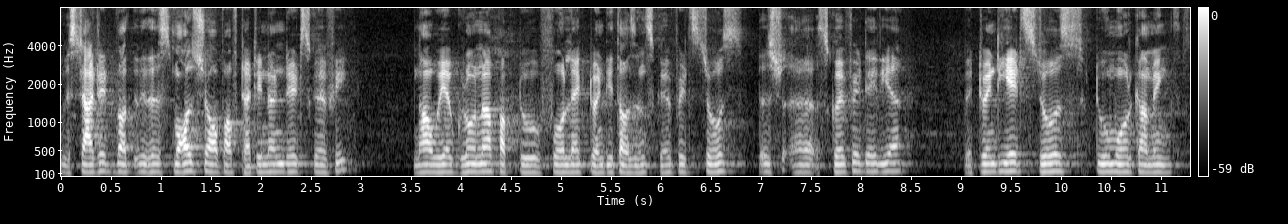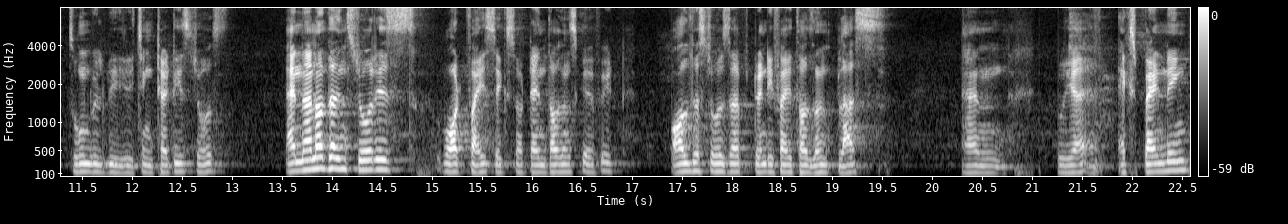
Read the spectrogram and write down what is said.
We started with a small shop of 1,300 square feet. Now we have grown up up to 4 lakh 20,000 square feet stores, uh, square feet area, with 28 stores, two more coming. Soon we'll be reaching 30 stores. And none of the store is what, five, six, or 10,000 square feet. All the stores are 25,000 plus. And we are expanding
